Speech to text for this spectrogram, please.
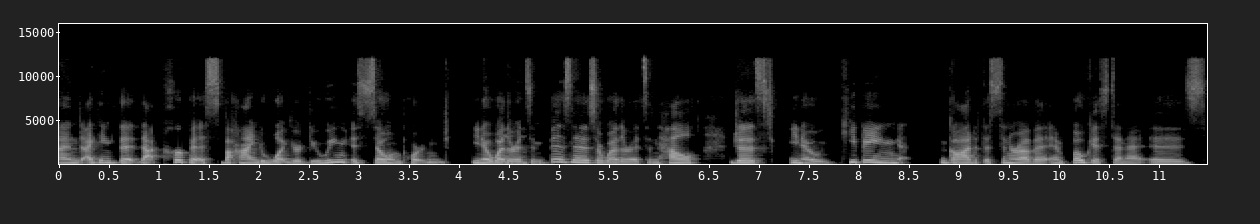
And I think that that purpose behind what you're doing is so important. You know, whether mm-hmm. it's in business or whether it's in health, just, you know, keeping God at the center of it and focused in it is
